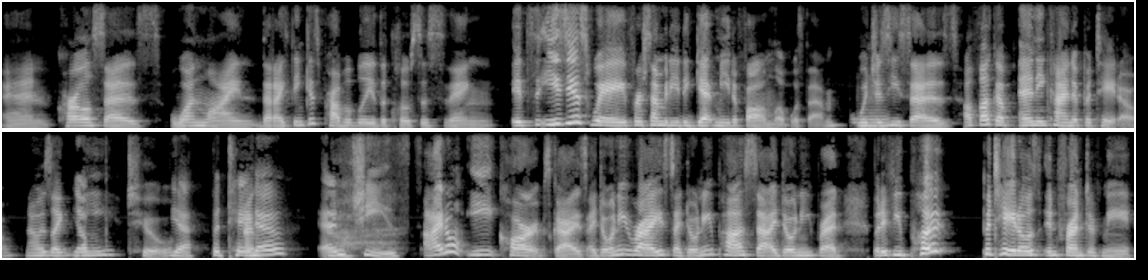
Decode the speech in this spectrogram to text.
and Carl says one line that I think is probably the closest thing. It's the easiest way for somebody to get me to fall in love with them, which is Mhm. he says, I'll fuck up any kind of potato. And I was like, Yep. me too. Yeah, potato and cheese. I don't eat carbs, guys. I don't eat rice. I don't eat pasta. I don't eat bread. But if you put potatoes in front of me,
